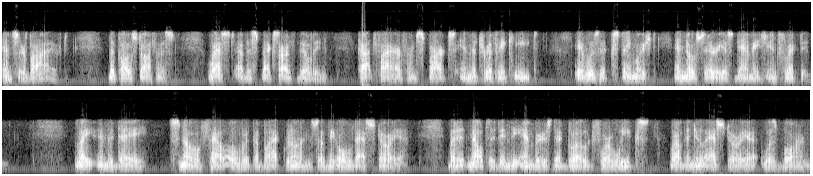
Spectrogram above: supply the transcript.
and survived. The post office, west of the Spexarth building, caught fire from sparks in the terrific heat. It was extinguished and no serious damage inflicted. Late in the day, snow fell over the black ruins of the old Astoria, but it melted in the embers that glowed for weeks while the new Astoria was born.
